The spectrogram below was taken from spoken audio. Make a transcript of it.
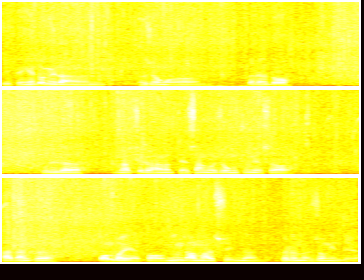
이 병해돔이라는 어종은 그래도 우리가 낚시를 하는 대상 어종 중에서 가장 그 온도에 또 민감할 수 있는 그런 어종인데요.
